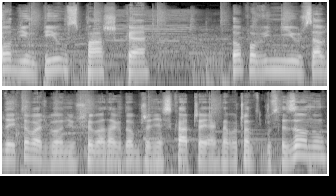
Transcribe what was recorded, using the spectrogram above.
Podium pił, spaszkę. To powinni już zupdate'ować, bo on już chyba tak dobrze nie skacze jak na początku sezonu.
